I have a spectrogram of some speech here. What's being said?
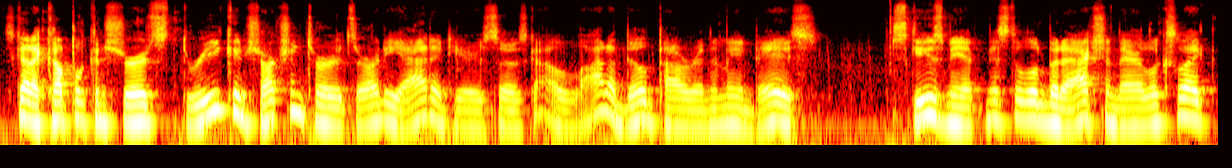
He's got a couple constructs, three construction turrets already added here, so he's got a lot of build power in the main base. Excuse me, I've missed a little bit of action there. Looks like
